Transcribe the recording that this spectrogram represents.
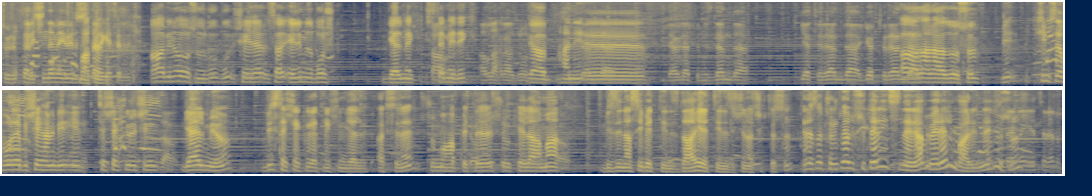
Ee, çocuklar için de meyveli sütler getirdik. Abi ne olsunuz bu, bu şeyler sadece elimiz boş gelmek istemedik. Allah razı olsun. Ya hani de, eee devletimizden de getiren de götüren de. Allah razı olsun. Bir, kimse burada bir şey hani bir teşekkür için gelmiyor. Biz teşekkür etmek için geldik aksine. Şu muhabbete, şu kelama bizi nasip ettiğiniz, dahil ettiğiniz için açıkçası. En azından çocuklar bir sütleri içsinler ya. Bir verelim bari. Ne diyorsunuz? Sütlerini getirelim.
